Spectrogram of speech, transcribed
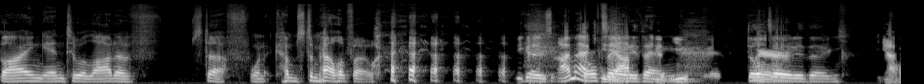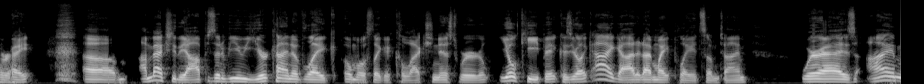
buying into a lot of stuff when it comes to malifaux Because I'm Don't actually say the opposite anything. of you. Chris. don't say anything Yeah, right. Um, I'm actually the opposite of you. You're kind of like almost like a collectionist where you'll keep it because you're like, "Ah, I got it. I might play it sometime. Whereas I'm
